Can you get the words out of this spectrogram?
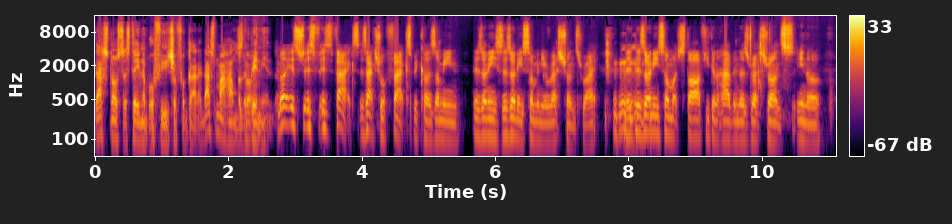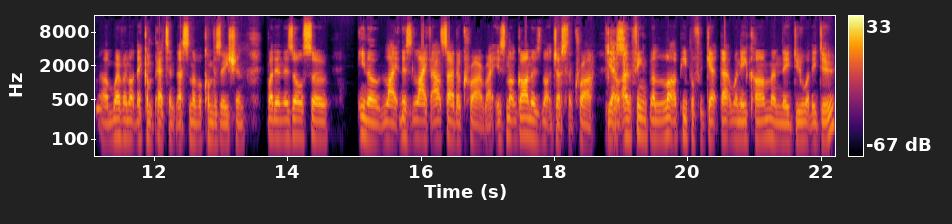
That's not sustainable future for Ghana. That's my humble It's opinion. No, it's it's it's facts. It's actual facts because I mean, there's only there's only so many restaurants, right? There's only so much staff you can have in those restaurants. You know, um, whether or not they're competent, that's another conversation. But then there's also you know, like there's life outside the Accra, right? It's not Ghana's not just Accra. Yes. I think a lot of people forget that when they come and they do what they do.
